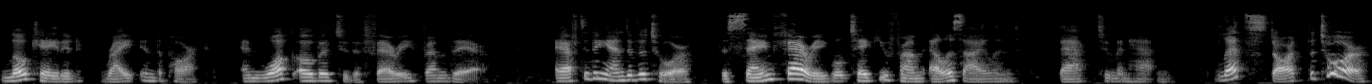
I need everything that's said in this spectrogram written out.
located right in the park, and walk over to the ferry from there. After the end of the tour, the same ferry will take you from Ellis Island back to Manhattan. Let's start the tour.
